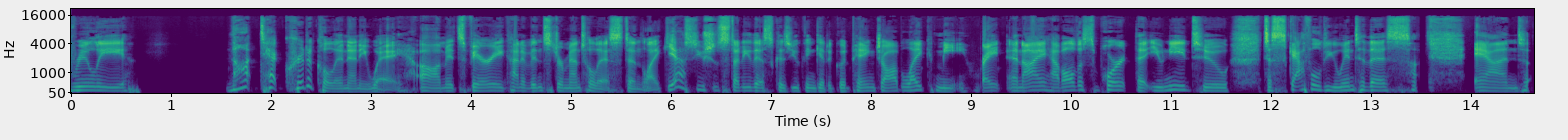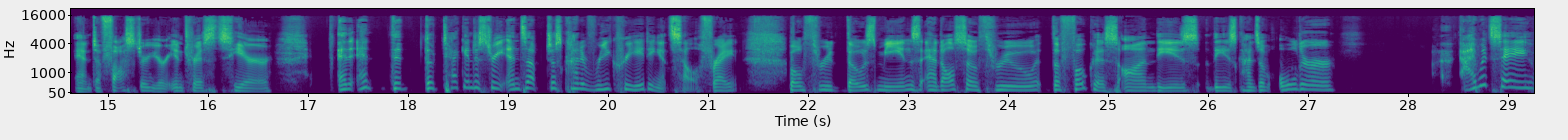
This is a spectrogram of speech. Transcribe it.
really not tech critical in any way. Um, it's very kind of instrumentalist and like, yes, you should study this because you can get a good paying job like me, right? And I have all the support that you need to to scaffold you into this and and to foster your interests here. And, and the, the tech industry ends up just kind of recreating itself, right? Both through those means and also through the focus on these these kinds of older I would say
